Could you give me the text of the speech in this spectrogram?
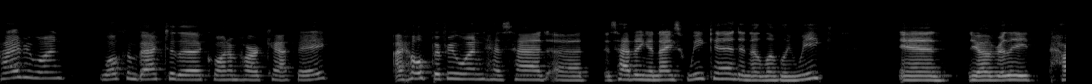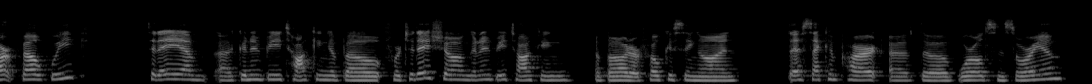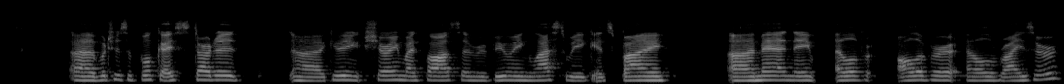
Hi, everyone. Welcome back to the Quantum Heart Cafe. I hope everyone has had uh, is having a nice weekend and a lovely week, and you know, a really heartfelt week. Today, I'm uh, going to be talking about for today's show. I'm going to be talking about or focusing on the second part of the World Sensorium, uh, which is a book I started uh, giving sharing my thoughts and reviewing last week. It's by a man named Oliver, Oliver L. Reiser.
